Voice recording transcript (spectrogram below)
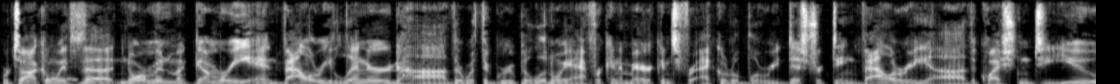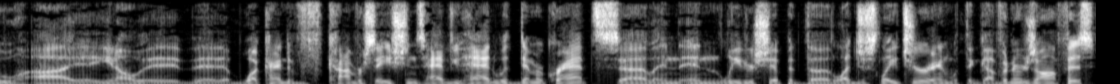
We're talking with uh, Norman Montgomery and Valerie Leonard. Uh, they're with the group Illinois African Americans for Equitable Redistricting. Valerie, uh, the question to you, uh, you know, uh, what kind of conversations have you had with Democrats uh, in, in, leadership at the legislature and with the governor's office?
